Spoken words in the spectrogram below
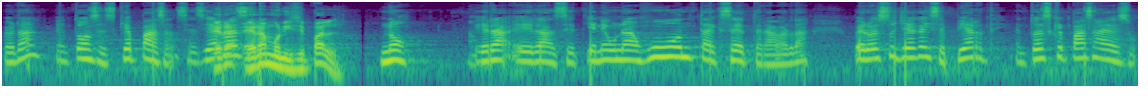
¿verdad? Entonces, ¿qué pasa? ¿Se cierra ¿Era, municipal? No, era, era, se tiene una junta, etcétera, ¿verdad? Pero eso llega y se pierde. Entonces, ¿qué pasa eso?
